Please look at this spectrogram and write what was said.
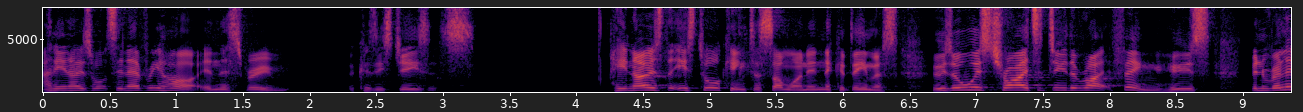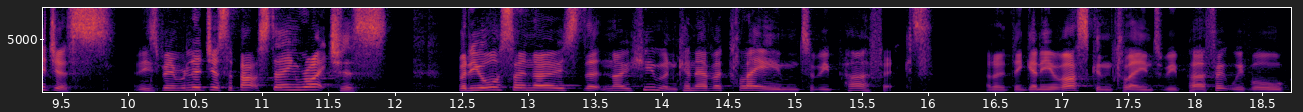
and he knows what's in every heart in this room because he's Jesus. He knows that he's talking to someone in Nicodemus who's always tried to do the right thing, who's been religious, and he's been religious about staying righteous. But he also knows that no human can ever claim to be perfect. I don't think any of us can claim to be perfect. We've all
